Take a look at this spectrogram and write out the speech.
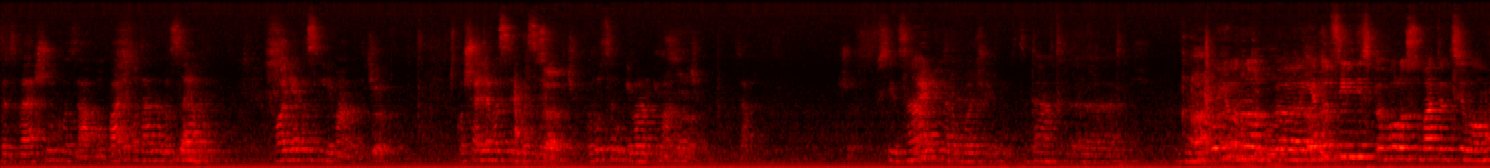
Безвершенко за. Бобаль Олена Васильівна. Водя Василь Іванович. За. Кошеля Василь Васильович. Русин Іван Іванович. За. Що? Всі за? Робоче місце. Так, е, дякую. Ну, е, є доцільність голосувати в цілому.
